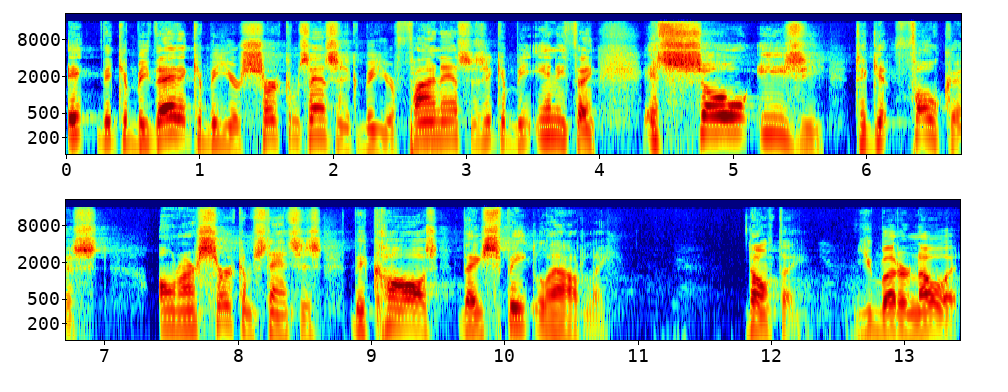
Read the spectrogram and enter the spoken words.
it, it, could be that, it could be your circumstances, it could be your finances, it could be anything. It's so easy to get focused on our circumstances because they speak loudly, don't they? You better know it.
